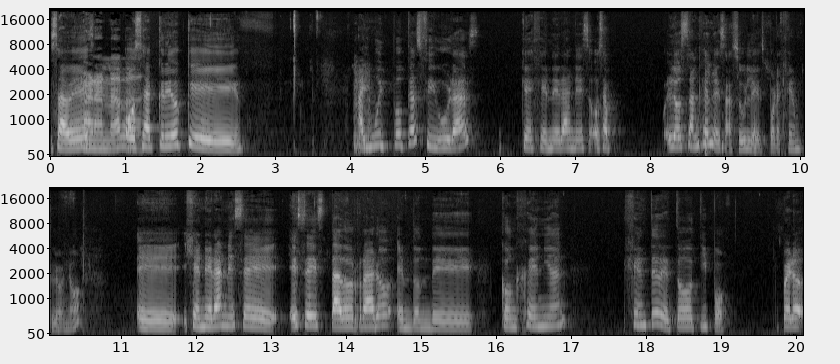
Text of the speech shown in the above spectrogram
¿Sabes? Para nada. O sea, creo que hay muy pocas figuras que generan eso. O sea, Los Ángeles Azules, por ejemplo, ¿no? Eh, generan ese, ese estado raro en donde congenian gente de todo tipo. Pero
